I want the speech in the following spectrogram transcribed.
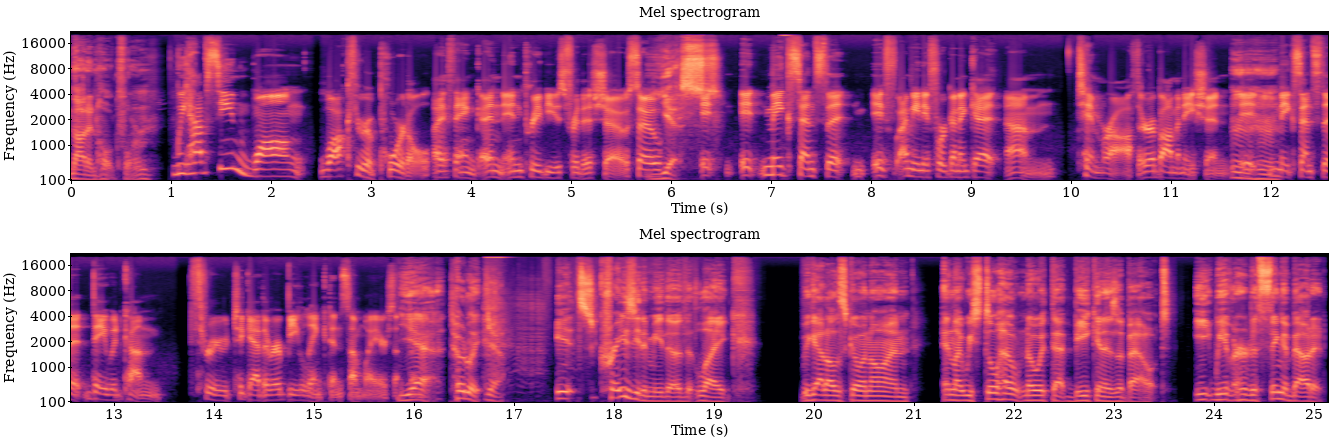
not in Hulk form. We have seen Wong walk through a portal, I think, and in previews for this show. So yes, it it makes sense that if I mean if we're gonna get um Tim Roth or Abomination, Mhm. it makes sense that they would come through together or be linked in some way or something. yeah, totally. Yeah. It's crazy to me though that like we got all this going on, and like we still don't know what that beacon is about. E- We haven't heard a thing about it,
